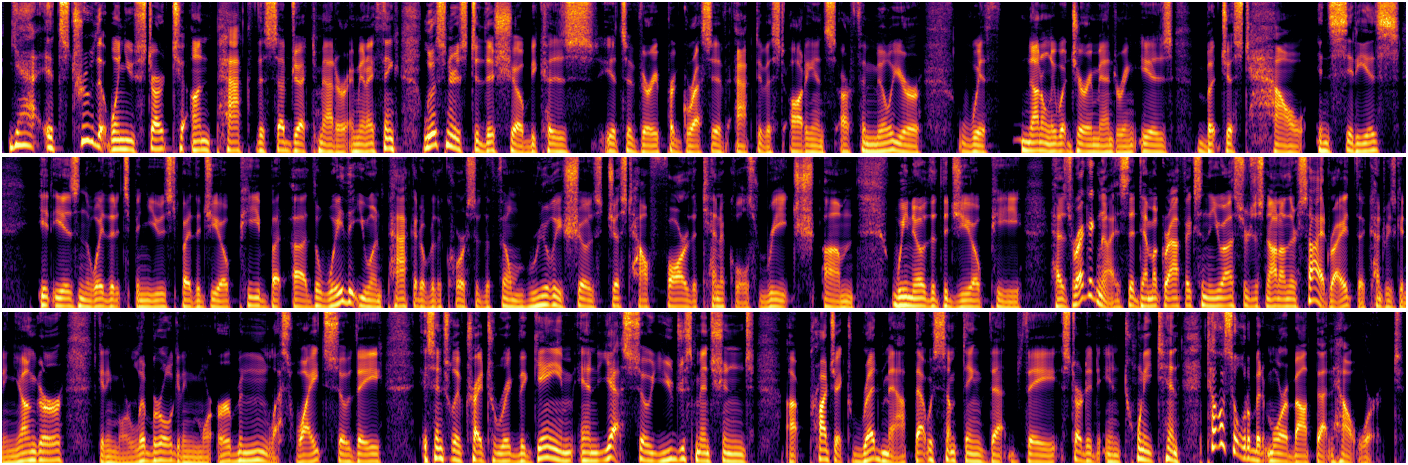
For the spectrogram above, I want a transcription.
Yeah, it's true that when you start to unpack the subject matter, I mean, I think listeners to this show, because it's a very progressive activist audience, are familiar with not only what gerrymandering is, but just how insidious it is and the way that it's been used by the GOP, but uh, the way that you unpack it over the course of the film really shows just how far the tentacles reach. Um, we know that the GOP has recognized that demographics in the U.S. are just not on their side, right? The country's getting younger, it's getting more liberal, getting more urban, less white. So they essentially have tried to rig the game. And yes, so you just mentioned uh, Project Redmap. That was something that they started in 2010. Tell us a little bit more about that and how it worked.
